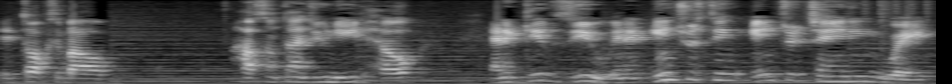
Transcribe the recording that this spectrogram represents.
it talks about how sometimes you need help and it gives you in an interesting entertaining way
